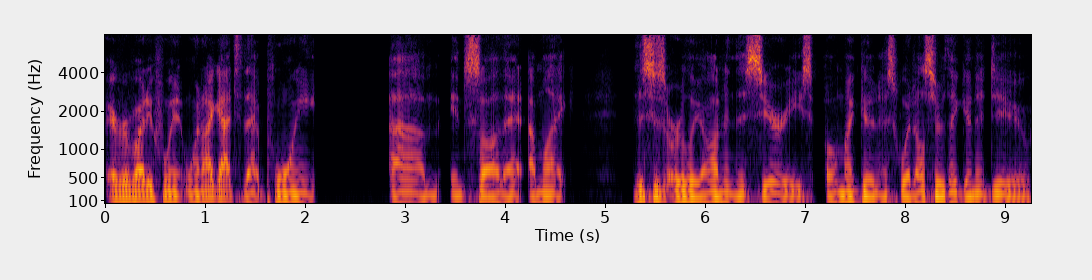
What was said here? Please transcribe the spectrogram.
everybody when when I got to that point um and saw that, I'm like this is early on in this series. Oh my goodness, what else are they going to do?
